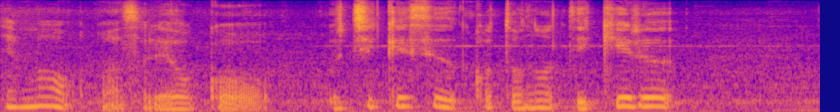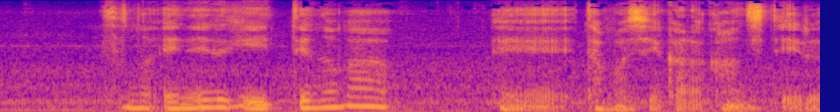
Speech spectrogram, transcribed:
でも、まあ、それをこう打ち消すことのできるそのエネルギーっていうのが、えー、魂から感じている。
